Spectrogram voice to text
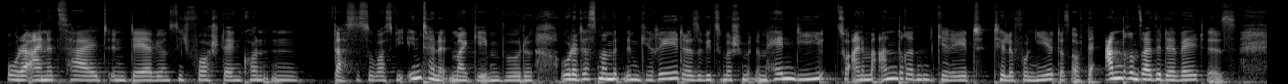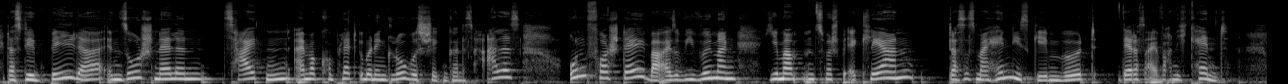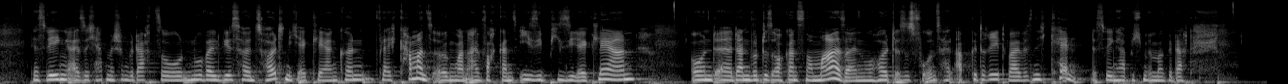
Oder eine Zeit, in der wir uns nicht vorstellen konnten, dass es sowas wie Internet mal geben würde oder dass man mit einem Gerät, also wie zum Beispiel mit einem Handy, zu einem anderen Gerät telefoniert, das auf der anderen Seite der Welt ist. Dass wir Bilder in so schnellen Zeiten einmal komplett über den Globus schicken können. Das war alles unvorstellbar. Also wie will man jemandem zum Beispiel erklären, dass es mal Handys geben wird, der das einfach nicht kennt? Deswegen, also ich habe mir schon gedacht, so nur weil wir es uns heute nicht erklären können, vielleicht kann man es irgendwann einfach ganz easy peasy erklären. Und äh, dann wird es auch ganz normal sein. Nur heute ist es für uns halt abgedreht, weil wir es nicht kennen. Deswegen habe ich mir immer gedacht,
